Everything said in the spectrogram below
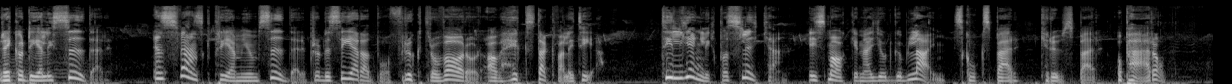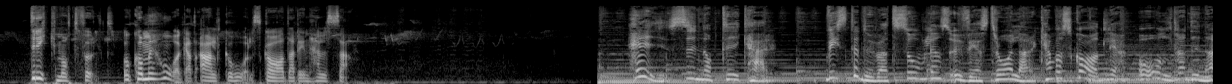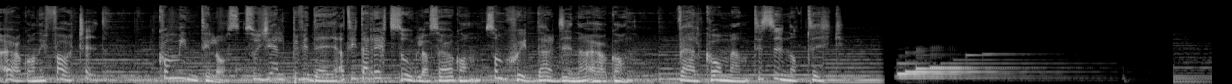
Recordeli cider. En svensk premiumcider producerad på fruktråvaror av högsta kvalitet. Tillgänglig på Sleekern i smakerna jordgubb lime, skogsbär, krusbär och päron. Drick måttfullt och kom ihåg att alkohol skadar din hälsa. Hej, Synoptik här. Visste du att solens UV-strålar kan vara skadliga och åldra dina ögon i förtid? Kom in till oss så hjälper vi dig att hitta rätt solglasögon som skyddar dina ögon. Välkommen till Synoptik.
